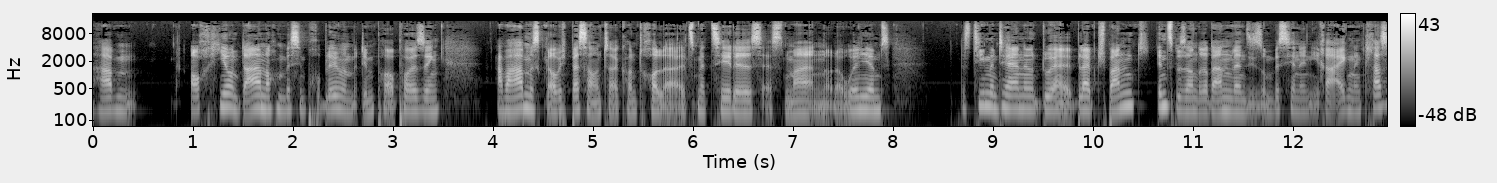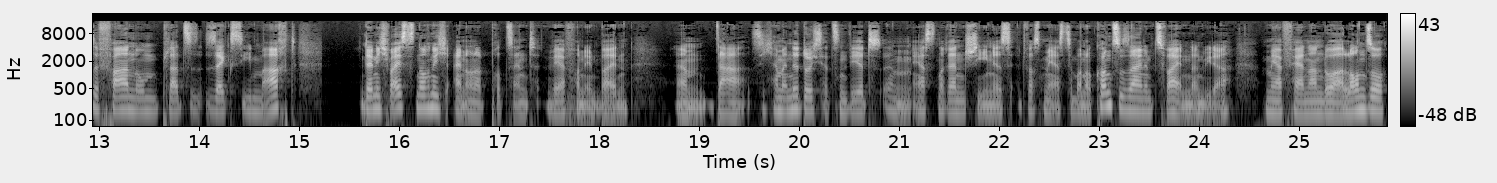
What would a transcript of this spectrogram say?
Haben auch hier und da noch ein bisschen Probleme mit dem Porpoising, aber haben es, glaube ich, besser unter Kontrolle als Mercedes, Aston Martin oder Williams. Das teaminterne Duell bleibt spannend, insbesondere dann, wenn sie so ein bisschen in ihrer eigenen Klasse fahren um Platz 6, 7, 8. Denn ich weiß noch nicht 100 Prozent, wer von den beiden ähm, da sich am Ende durchsetzen wird. Im ersten Rennen schien es etwas mehr Esteban Ocon zu sein, im zweiten dann wieder mehr Fernando Alonso.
